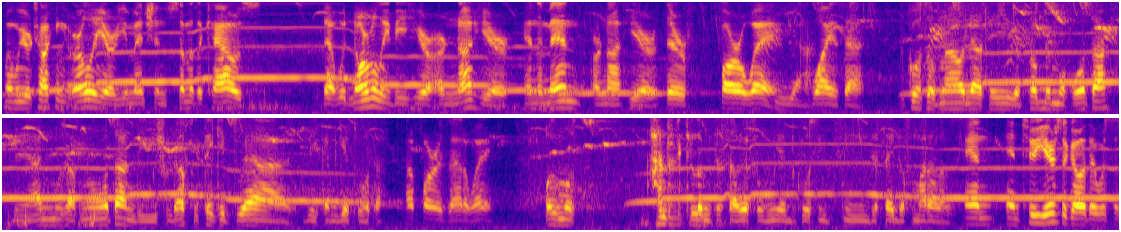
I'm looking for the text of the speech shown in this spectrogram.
When we were talking earlier, you mentioned some of the cows that would normally be here are not here, and the men are not here. They're far away. Yeah. Why is that? Because of now, let's say the problem of water, the animals have no water and they should have to take it where they can get water. How far is that away? Almost 100 kilometers away from here because it's in the side of Maralal. And and two years ago there was a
